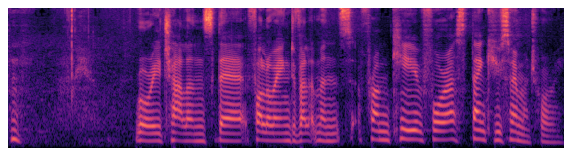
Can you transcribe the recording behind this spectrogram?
Rory Challands there following developments from Kiev for us. Thank you so much, Rory.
